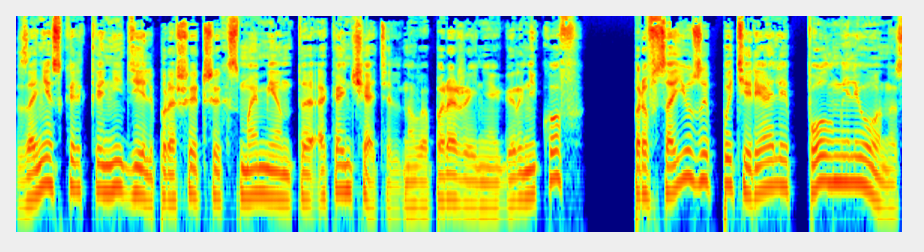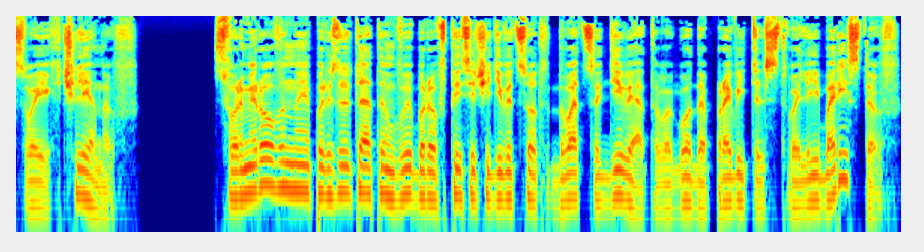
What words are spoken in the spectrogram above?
За несколько недель, прошедших с момента окончательного поражения горняков, профсоюзы потеряли полмиллиона своих членов. Сформированное по результатам выборов 1929 года правительство лейбористов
